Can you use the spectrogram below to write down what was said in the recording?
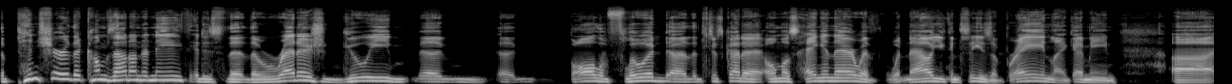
the pincher that comes out underneath. It is the the reddish, gooey uh, uh, ball of fluid uh, that's just kind of almost hanging there with what now you can see is a brain. Like, I mean. Uh,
